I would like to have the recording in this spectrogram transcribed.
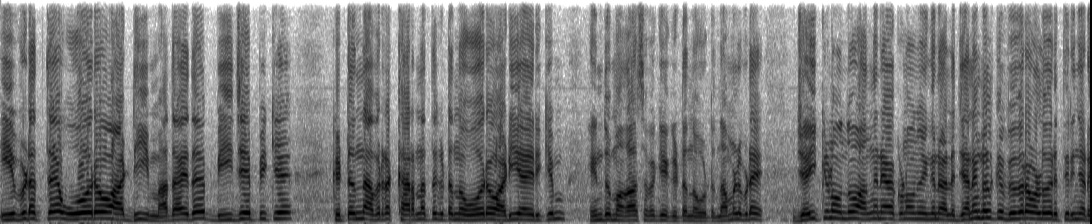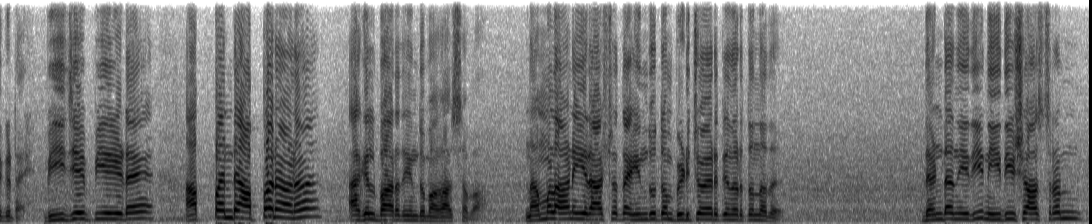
ഇവിടുത്തെ ഓരോ അടിയും അതായത് ബി ജെ പിക്ക് കിട്ടുന്ന അവരുടെ കർണത്ത് കിട്ടുന്ന ഓരോ അടിയായിരിക്കും ഹിന്ദു മഹാസഭയ്ക്ക് കിട്ടുന്ന വോട്ട്. നമ്മളിവിടെ ജയിക്കണമെന്നോ അങ്ങനെ ആക്കണമെന്നോ ഇങ്ങനെ അല്ല. ജനങ്ങൾക്ക് വിവരമുള്ളവർ തിരഞ്ഞെടുക്കട്ടെ. ബി ജെ പിയുടെ അപ്പന്റെ അപ്പനാണ് അഖിൽ ഭാരത് ഹിന്ദു മഹാസഭ. നമ്മളാണ് ഈ രാഷ്ട്രത്തെ ഹിന്ദുത്വം പിടിച്ചുയർത്തി നിർത്തുന്നത്. ദണ്ഡനീതി നീതിശാസ്ത്രം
